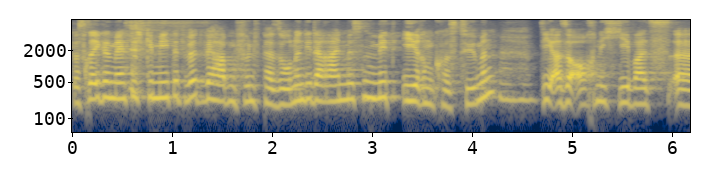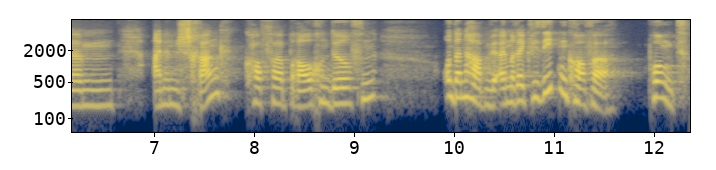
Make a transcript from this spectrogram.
das regelmäßig gemietet wird. Wir haben fünf Personen, die da rein müssen mit ihren Kostümen, mhm. die also auch nicht jeweils ähm, einen Schrankkoffer brauchen dürfen. Und dann haben wir einen Requisitenkoffer. Punkt.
